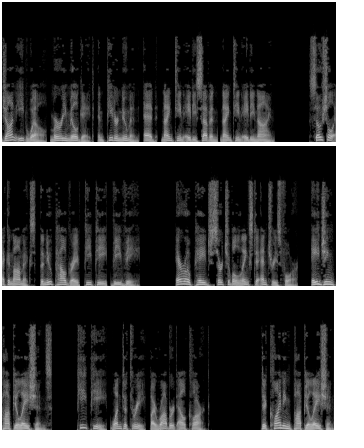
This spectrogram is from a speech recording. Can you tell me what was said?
John Eatwell, Murray Milgate, and Peter Newman, ed. 1987-1989. Social Economics, The New Palgrave, pp. v.v. Arrow page searchable links to entries for Aging Populations, pp. 1 to 3, by Robert L. Clark. Declining Population,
